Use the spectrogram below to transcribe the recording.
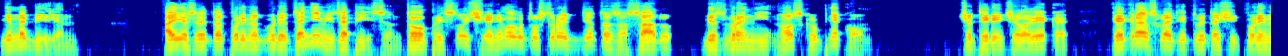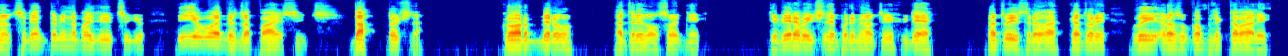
не мобилен. А если этот пулемет будет за ними записан, то при случае они могут устроить где-то засаду, без брони, но с крупняком. Четыре человека как раз хватит вытащить пулемет с лентами на позицию и его обезопасить. Да, точно. Корт беру, — отрезал сотник. Теперь обычные пулеметы. Где? От выстрела, который вы разукомплектовали.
